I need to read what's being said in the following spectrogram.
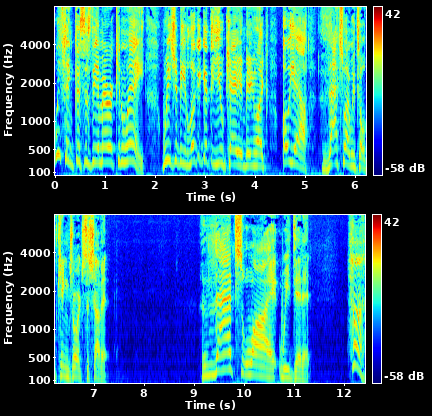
We think this is the American way. We should be looking at the UK and being like, oh, yeah, that's why we told King George to shove it. That's why we did it. Huh.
